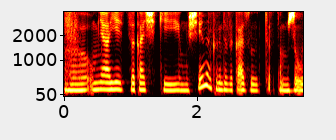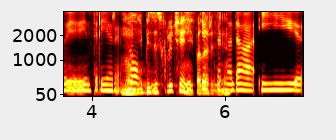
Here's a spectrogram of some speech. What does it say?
э, у меня есть заказчики и мужчины, когда заказывают там жилые интерьеры. Ну, Но, не без исключений, подожди. Естественно, да. И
